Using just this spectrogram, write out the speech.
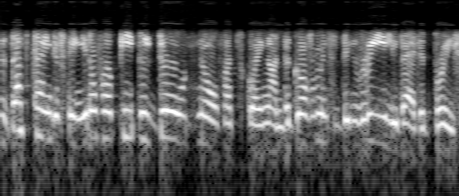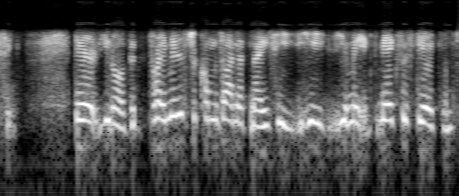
that kind of thing, you know, where people don't know what's going on. The government has been really bad at briefing. There, you know, the prime minister comes on at night. He he, he ma- makes a statement,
